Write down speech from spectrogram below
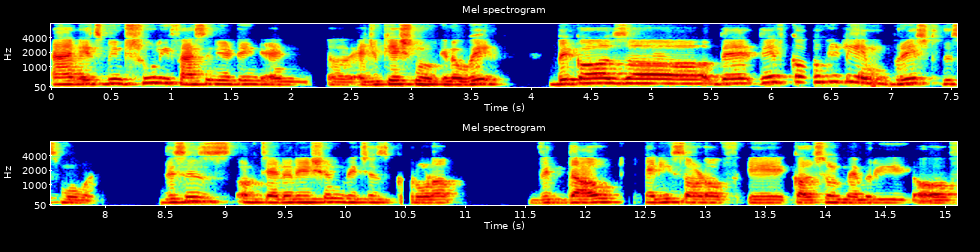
and it's been truly fascinating and uh, educational in a way because uh, they they've completely embraced this moment. This is a generation which has grown up without any sort of a cultural memory of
